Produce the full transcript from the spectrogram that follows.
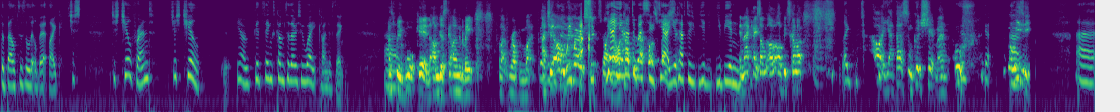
the belt is a little bit like just just chill friend. Just chill. You know good things come to those who wait kind of thing As we walk in, I'm just I'm going to be like rubbing my. Actually, oh, are we wearing suits right yeah now? I you'd have to wear that. I've got suits yeah you'd have to you'd, you'd be in In that case, I'm, I'll, I'll be just kind of like, like oh yeah, that's some good shit, man. Oof. yeah Go Um, easy. uh,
